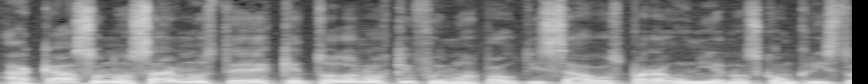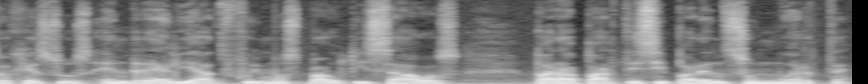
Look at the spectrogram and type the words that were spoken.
¿Acaso no saben ustedes que todos los que fuimos bautizados para unirnos con Cristo Jesús en realidad fuimos bautizados para participar en su muerte?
